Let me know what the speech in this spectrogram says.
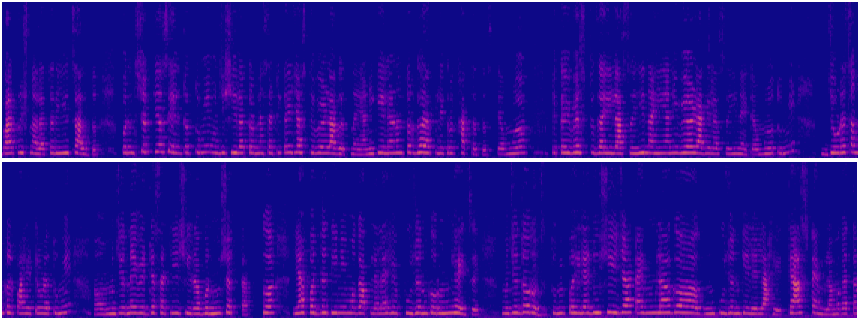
बाळकृष्णाला तरीही चालतं. पण शक्य असेल तर तुम्ही म्हणजे शिरा करण्यासाठी काही जास्त वेळ लागत नाही आणि केल्यानंतर घरात लेकरं खातातच. त्यामुळं ते काही वेस्ट जाईल असंही नाही आणि वेळ लागेल असंही नाही. त्यामुळं तुम्ही जेवढा संकल्प आहे तेवढा तुम्ही म्हणजे नैवेद्यासाठी शिरा बनवू शकता. तर या पद्धतीने मग आपल्याला हे पूजन करून घ्यायचंय. म्हणजे दररोज तुम्ही पहिल्या दिवशी ज्या टाइमला पूजन केलेलं आहे त्याच टाइमला मग आता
